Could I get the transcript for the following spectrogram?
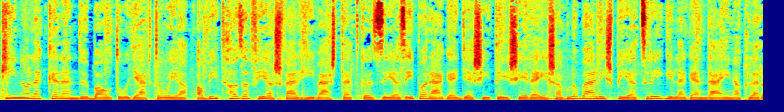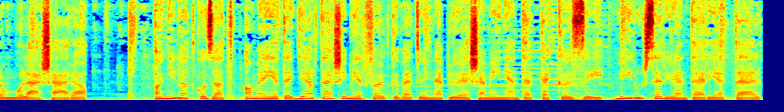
Kína legkelendőbb autógyártója, a BIT hazafias felhívást tett közzé az iparág egyesítésére és a globális piac régi legendáinak lerombolására. A nyilatkozat, amelyet egy gyártási mérföldkövet ünneplő eseményen tettek közzé, vírusszerűen terjedt el,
